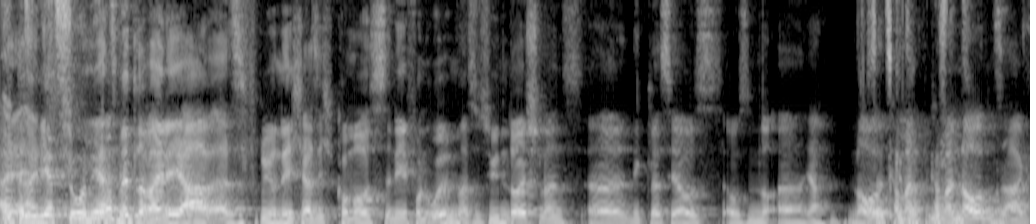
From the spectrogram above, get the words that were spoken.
also jetzt schon, ja? Jetzt mittlerweile ja, also früher nicht. Also ich komme aus der Nähe von Ulm, also Süden Deutschlands. Äh, Niklas ja aus, aus dem äh, ja, Norden, kann man, kann man Norden sagen.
